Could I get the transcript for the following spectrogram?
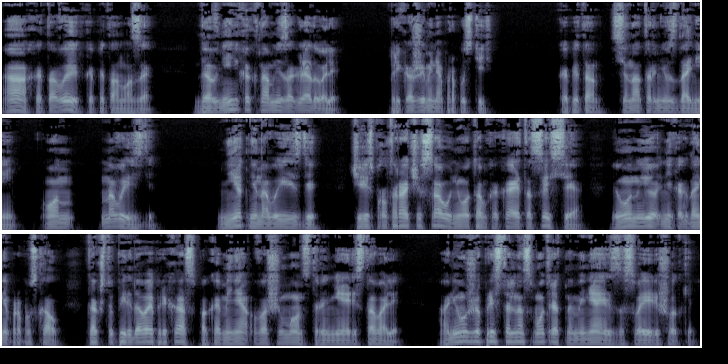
«Ах, это вы, капитан Лазе. Давненько к нам не заглядывали. Прикажи меня пропустить. Капитан, сенатор не в здании. Он на выезде. Нет, не на выезде. Через полтора часа у него там какая-то сессия, и он ее никогда не пропускал. Так что передавай приказ, пока меня ваши монстры не арестовали. Они уже пристально смотрят на меня из-за своей решетки.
